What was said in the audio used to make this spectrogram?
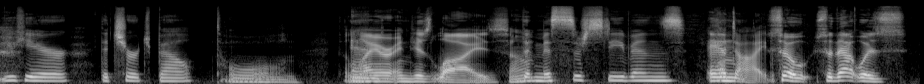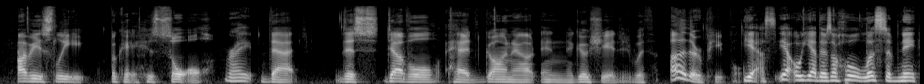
you hear the church bell toll. Mm. The and- liar and his lies. Huh? That Mr. Stevens had died. So so that was obviously okay. His soul. Right. that this devil had gone out and negotiated with other people. Yes. Yeah. Oh, yeah. There's a whole list of names.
